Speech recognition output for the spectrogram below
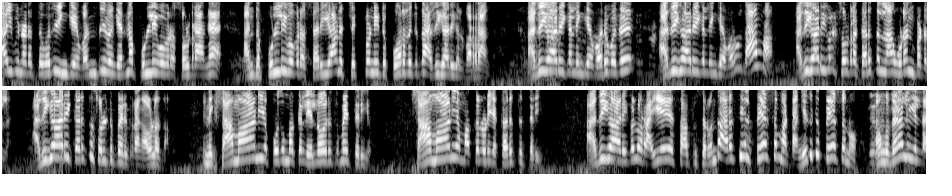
ஆய்வு நடத்துவது இங்கே வந்து இவங்க என்ன புள்ளி விவரம் சொல்றாங்க அந்த புள்ளி விவரம் சரியான செக் பண்ணிட்டு போறதுக்கு தான் அதிகாரிகள் வர்றாங்க. அதிகாரிகள் இங்கே வருவது அதிகாரிகள் இங்கே வருவது ஆமா அதிகாரிகள் சொல்ற கருத்தில் நான் உடன்படல. அதிகாரி கருத்து சொல்லிட்டு போயிருக்கிறாங்க அவ்வளவுதான். இன்னைக்கு சாமானிய பொதுமக்கள் எல்லோருக்குமே தெரியும். சாமானிய மக்களுடைய கருத்து தெரியும். அதிகாரிகள் ஒரு ஐஏஎஸ் ஆபீசர் வந்து அரசியல் பேச மாட்டாங்க. எதுக்கு பேசணும்? அவங்க வேலை இல்லை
